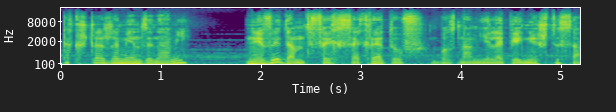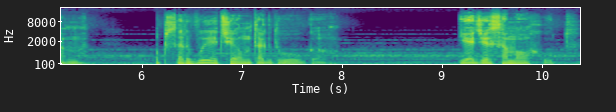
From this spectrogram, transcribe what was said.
Tak szczerze między nami? Nie wydam twych sekretów, bo znam je lepiej niż ty sam. Obserwuję cię tak długo. Jedzie samochód.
